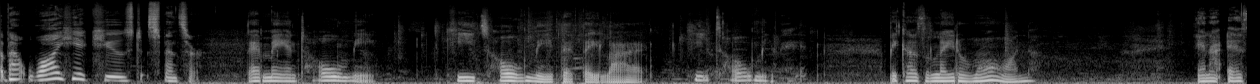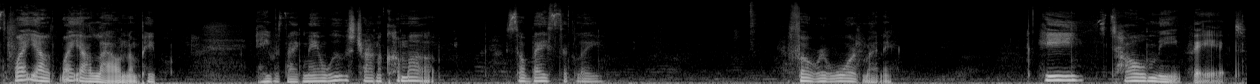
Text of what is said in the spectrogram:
about why he accused Spencer. That man told me. He told me that they lied. He told me that. Because later on, and I asked, why y'all why y'all lie on them people? He was like, Man, we was trying to come up. So basically, for reward money. He told me that.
